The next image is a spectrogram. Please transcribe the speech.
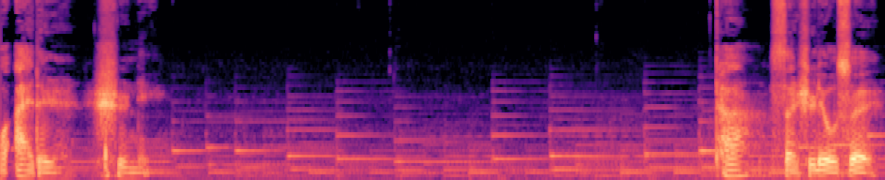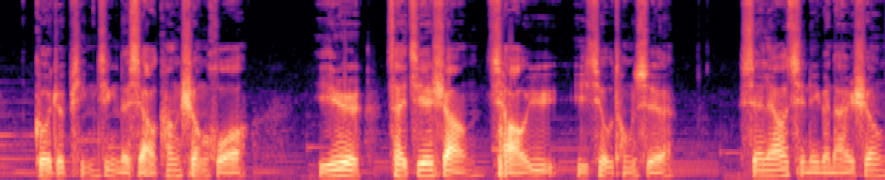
我爱的人是你。他三十六岁，过着平静的小康生活。一日在街上巧遇一旧同学，闲聊起那个男生，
